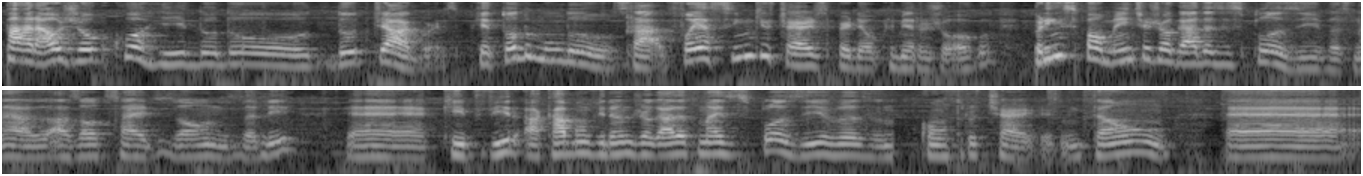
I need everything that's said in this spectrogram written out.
parar o jogo corrido do, do Jaguars. Porque todo mundo sabe. Foi assim que o Chargers perdeu o primeiro jogo. Principalmente as jogadas explosivas, né? As outside zones ali. É, que vir, acabam virando jogadas mais explosivas contra o Chargers. Então, é,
